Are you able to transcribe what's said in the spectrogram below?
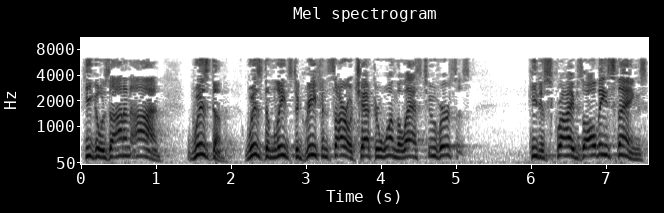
He goes on and on. Wisdom. Wisdom leads to grief and sorrow. Chapter 1, the last two verses. He describes all these things.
